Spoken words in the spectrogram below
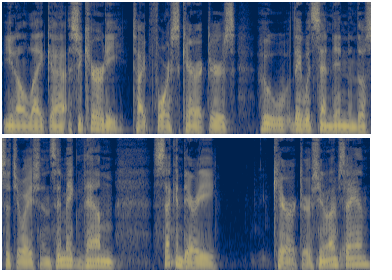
you know, like uh, security type force characters who they would send in in those situations and make them secondary characters. You know what I'm saying?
